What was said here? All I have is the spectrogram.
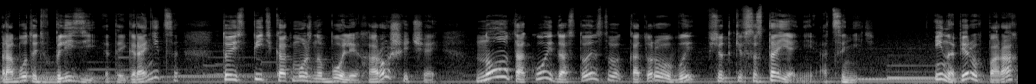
работать вблизи этой границы, то есть пить как можно более хороший чай, но такое достоинство, которого вы все-таки в состоянии оценить. И на первых порах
